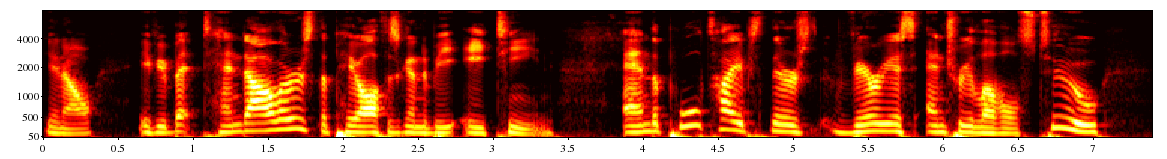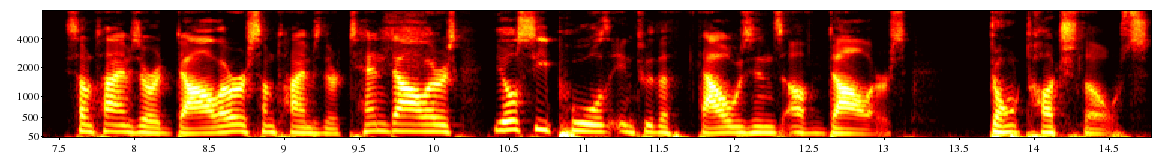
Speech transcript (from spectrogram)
You know, if you bet $10, the payoff is going to be 18. And the pool types, there's various entry levels too. Sometimes they're a dollar, sometimes they're $10. You'll see pools into the thousands of dollars. Don't touch those.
